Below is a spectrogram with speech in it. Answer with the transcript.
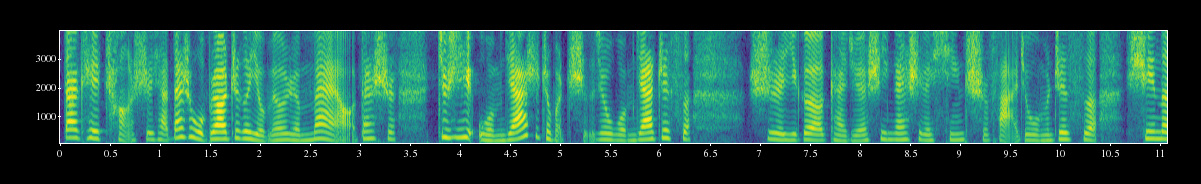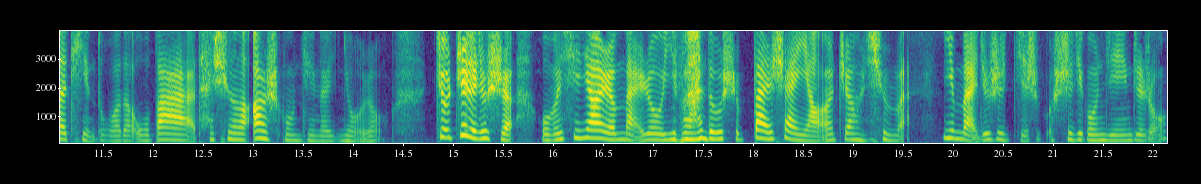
大家可以尝试一下。但是我不知道这个有没有人卖啊，但是就是我们家是这么吃的，就是我们家这次是一个感觉是应该是个新吃法，就我们这次熏的挺多的，我爸他熏了二十公斤的牛肉。就这个就是我们新疆人买肉一般都是半扇羊这样去买，一买就是几十十几公斤这种。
